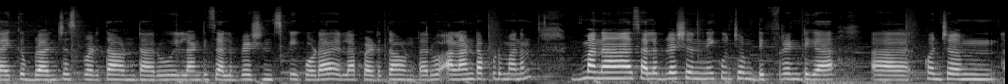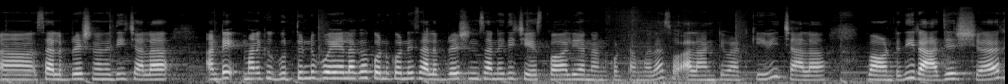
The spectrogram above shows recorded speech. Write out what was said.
లైక్ బ్రంచెస్ పెడతా ఉంటారు. ఇలాంటి సెలబ్రేషన్స్కి కూడా ఇలా పెడతా ఉంటారు. అలాంటప్పుడు మనం మన సెలబ్రేషన్ని కొంచెం డిఫరెంట్గా కొంచెం సెలబ్రేషన్ అనేది చాలా అంటే మనకు గుర్తుండిపోయేలాగా కొన్ని కొన్ని సెలబ్రేషన్స్ అనేది చేసుకోవాలి అని అనుకుంటాం కదా. సో అలాంటి వాటికి ఇవి చాలా బాగుంటుంది. రాజేష్ సార్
